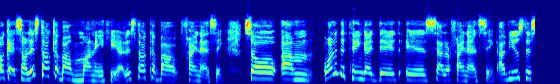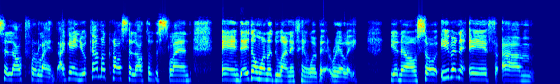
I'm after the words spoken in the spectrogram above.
Okay, so let's talk about money here. Let's talk about financing. So um, one of the things I did is seller financing. I've used this a lot for land. Again, you come across a lot of this land and they don't want to do anything with it really. You know, so even if, um,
